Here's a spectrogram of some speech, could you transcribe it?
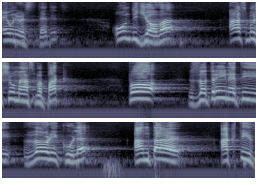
e Universitetit, unë dëgjova, as më shumë e as më pak, Po zotërinë e tij Dhori Kule, anëtar aktiv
